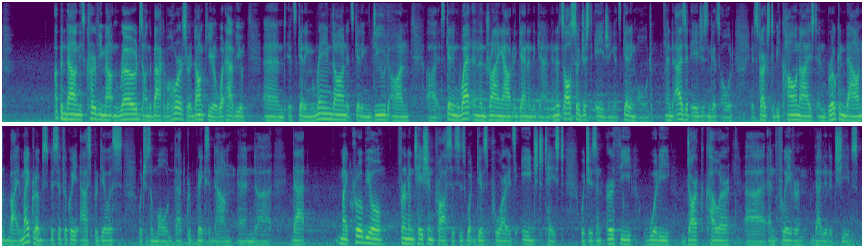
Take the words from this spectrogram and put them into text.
up and down these curvy mountain roads on the back of a horse or a donkey or what have you, and it's getting rained on, it's getting dewed on, uh, it's getting wet and then drying out again and again. And it's also just aging, it's getting old. And as it ages and gets old, it starts to be colonized and broken down by microbes, specifically Aspergillus, which is a mold that breaks it down. And uh, that microbial fermentation process is what gives pu'er its aged taste, which is an earthy, woody, dark color uh, and flavor that it achieves.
